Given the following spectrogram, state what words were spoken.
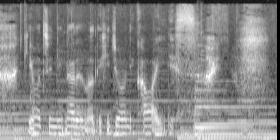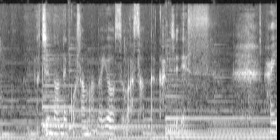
気持ちになるので非常に可愛いです、はい、うちの猫様の様子はそんな感じです。はい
